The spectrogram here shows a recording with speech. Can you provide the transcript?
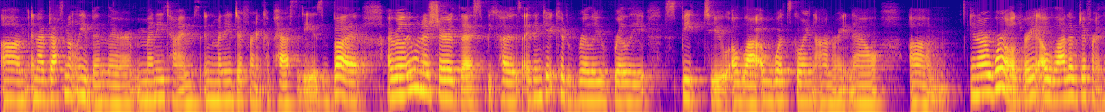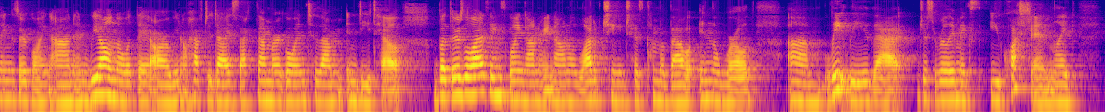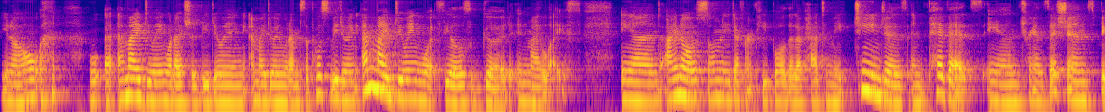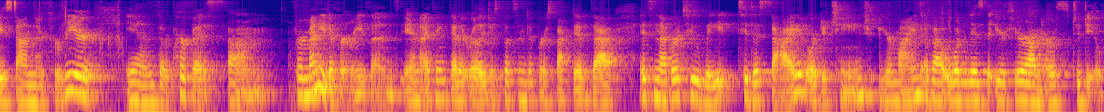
Um, and I've definitely been there many times in many different capacities. But I really want to share this because I think it could really, really speak to a lot of what's going on right now. Um, in our world, right? A lot of different things are going on, and we all know what they are. We don't have to dissect them or go into them in detail. But there's a lot of things going on right now, and a lot of change has come about in the world um, lately that just really makes you question, like, you know, am I doing what I should be doing? Am I doing what I'm supposed to be doing? Am I doing what feels good in my life? And I know so many different people that have had to make changes and pivots and transitions based on their career and their purpose um, for many different reasons. And I think that it really just puts into perspective that it's never too late to decide or to change your mind about what it is that you're here on earth to do.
